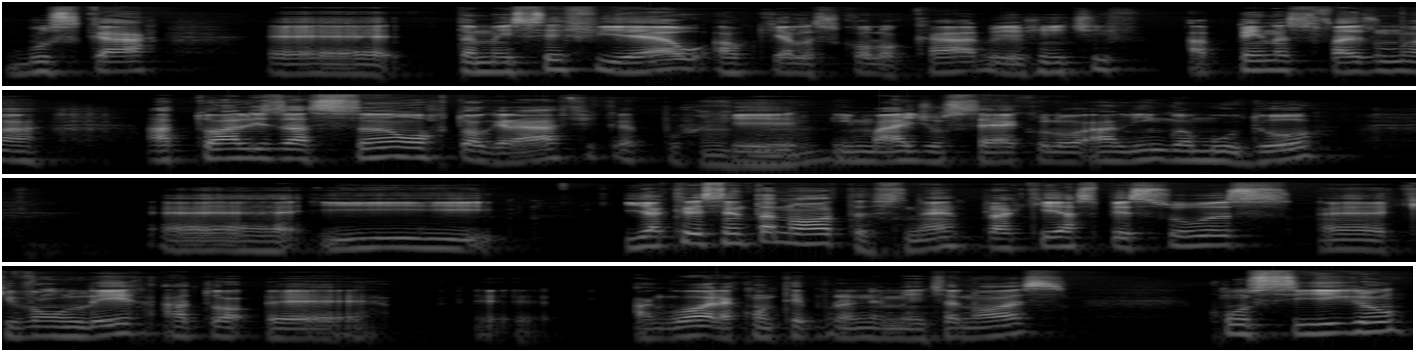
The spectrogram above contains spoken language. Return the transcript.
buscar é, também ser fiel ao que elas colocaram, e a gente apenas faz uma atualização ortográfica, porque uhum. em mais de um século a língua mudou, é, e, e acrescenta notas, né, para que as pessoas é, que vão ler é, é, agora, contemporaneamente a nós, consigam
